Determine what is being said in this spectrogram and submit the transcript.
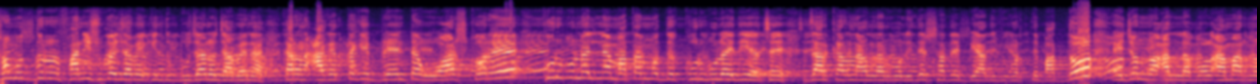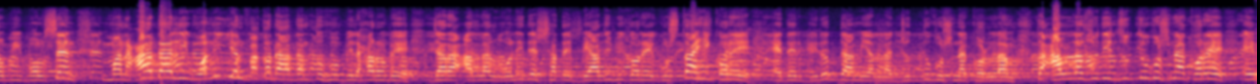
সমুদ্রের পানি শুকিয়ে যাবে, কিন্তু বুঝানো যাবে না। কারণ আগের থেকে ব্রেনটা ওয়াশ করে কুরবুনালিনা মাথার মধ্যে কুরবুলাই দিয়েছে, যার কারণে আল্লাহর ওলিদের সাথে বিয়াদবি করতে বাধ্য। এই জন্য আল্লাহ বল, আমার নবী বলছেন, মান আদালি ওয়ালিয়ান ফাকাদ আদানতুহু বিল হারবে। যারা আল্লাহর ওলিদের সাথে বিয়াদবি করে, গুস্তাহি করে, এদের বিরুদ্ধে আমি আল্লাহ যুদ্ধ ঘোষণা করলাম। তো আল্লাহ যদি যুদ্ধ ঘোষণা করে, এই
